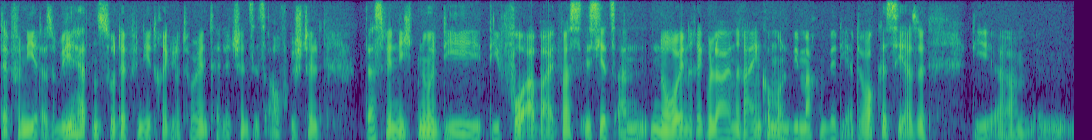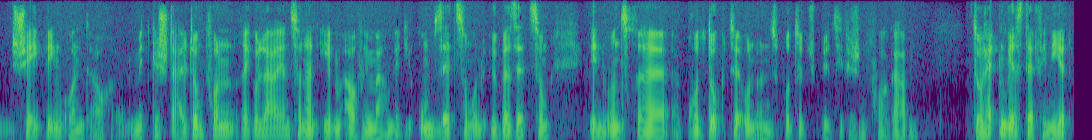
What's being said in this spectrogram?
definiert. Also wir hätten es so definiert, Regulatory Intelligence ist aufgestellt, dass wir nicht nur die, die Vorarbeit, was ist jetzt an neuen Regularien reinkommen und wie machen wir die Advocacy, also die ähm, Shaping und auch Mitgestaltung von Regularien, sondern eben auch, wie machen wir die Umsetzung und Übersetzung in unsere Produkte und unsere produktspezifischen Vorgaben. So hätten wir es definiert.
